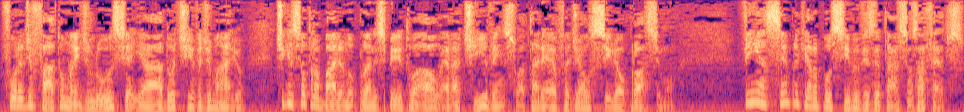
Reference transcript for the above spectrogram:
Fora de fato mãe de Lúcia e a adotiva de Mário. Tinha seu trabalho no plano espiritual, era ativa em sua tarefa de auxílio ao próximo. Vinha sempre que era possível visitar seus afetos.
